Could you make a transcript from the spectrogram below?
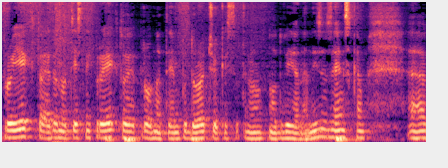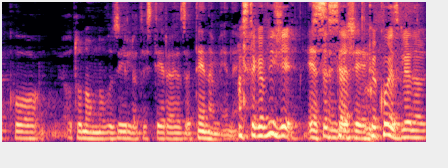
projektov, eden od testnih projektov je prav na tem področju, ki se trenutno odvija na nizozemskem, ko avtonomno vozilo testirajo za te namene. A ste ga vi že? Jaz sem se, ga že. Kako je izgledal?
